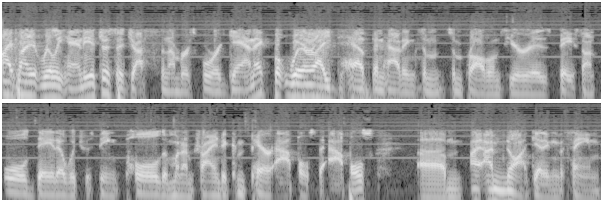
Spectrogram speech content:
I find it really handy. It just adjusts the numbers for organic. But where I have been having some some problems here is based on old data, which was being pulled, and when I'm trying to compare apples to apples, um, I, I'm not getting the same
